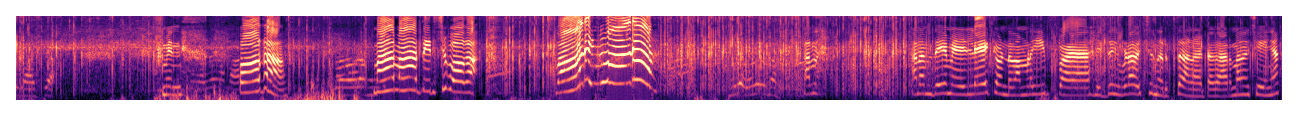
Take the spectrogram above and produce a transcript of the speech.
കാറ്റാ മിന്ന പോകാം. മാ മാ തിരിച്ചു പോകാം. വാടിങ് വാടാ. കാരണം കാരണം ഇതേ മേളിലേക്കുണ്ട്. നമ്മൾ ഈ ഇത് ഇവിടെ വെച്ച് നിർത്തുകയാണ് കേട്ടോ. കാരണം എന്ന് വെച്ച് കഴിഞ്ഞാൽ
